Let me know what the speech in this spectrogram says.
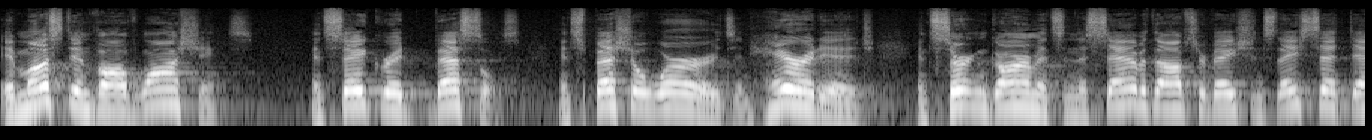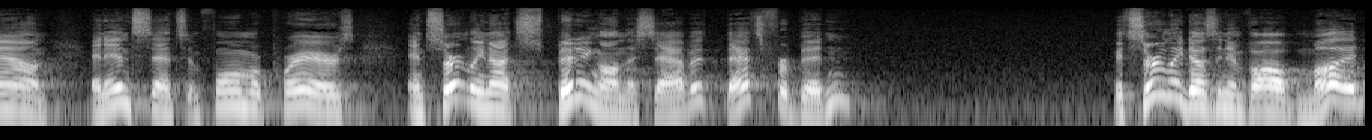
It must involve washings and sacred vessels and special words and heritage and certain garments and the Sabbath observations, they set down an incense and formal prayers, and certainly not spitting on the Sabbath. That's forbidden. It certainly doesn't involve mud.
